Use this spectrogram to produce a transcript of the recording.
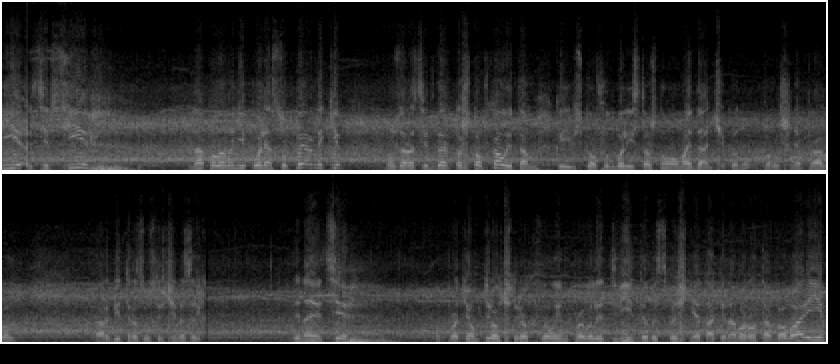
І ці всі на половині поля суперників. Ну, зараз відверто штовхали там київського футболіста в основному майданчику. Ну, порушення правил арбітра зустрічі не за. Динамівці протягом 3-4 хвилин провели дві небезпечні атаки на ворота Баварії.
